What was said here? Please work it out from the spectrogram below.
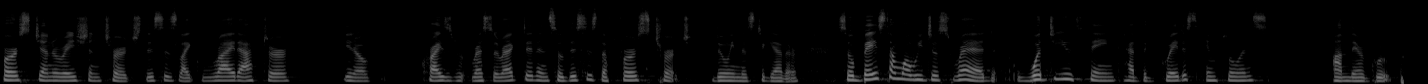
first generation church. This is like right after, you know, Christ resurrected. And so this is the first church doing this together. So, based on what we just read, what do you think had the greatest influence on their group?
